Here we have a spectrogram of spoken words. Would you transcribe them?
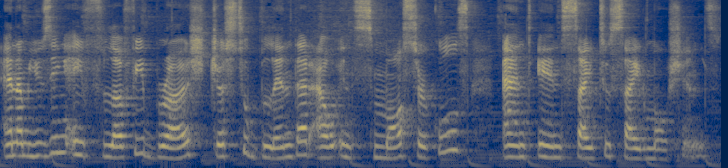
and i'm using a fluffy brush just to blend that out in small circles and in side to side motions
